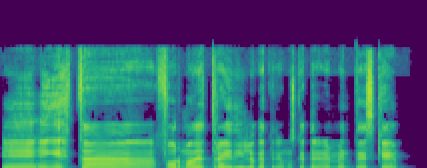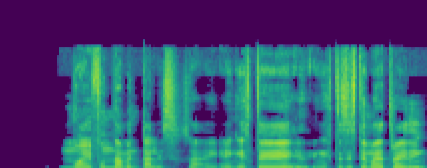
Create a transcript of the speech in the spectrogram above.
eh, en esta forma de trading lo que tenemos que tener en mente es que no hay fundamentales. O sea, en este, en este sistema de trading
